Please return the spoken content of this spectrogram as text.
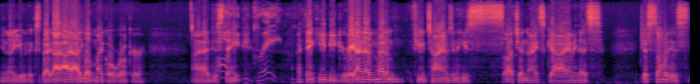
you know you would expect. I I love Michael Rooker. I, I just oh, think he'd be great. I think he'd be great. And I've met him a few times, and he's such a nice guy. I mean, that's just somebody who's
